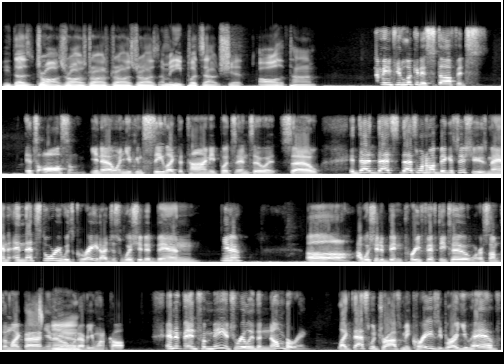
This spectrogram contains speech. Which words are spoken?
He does draws, draws, draws, draws, draws. I mean, he puts out shit all the time. I mean, if you look at his stuff, it's it's awesome, you know, and you can see like the time he puts into it. So it, that that's that's one of my biggest issues, man. And that story was great. I just wish it had been, you know, uh, I wish it had been pre fifty two or something like that, you know, Yeah. whatever you want to call it. And and for me, it's really the numbering. Like that's what drives me crazy, bro. You have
